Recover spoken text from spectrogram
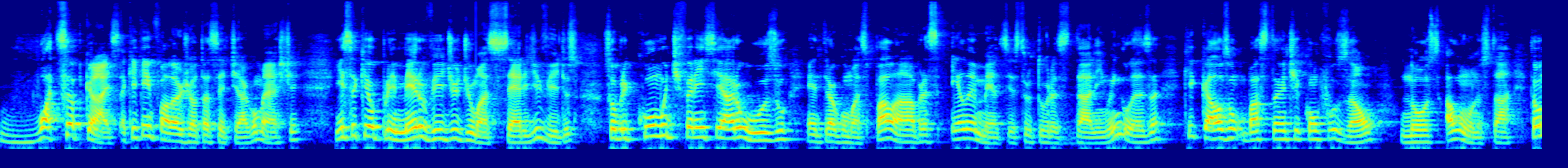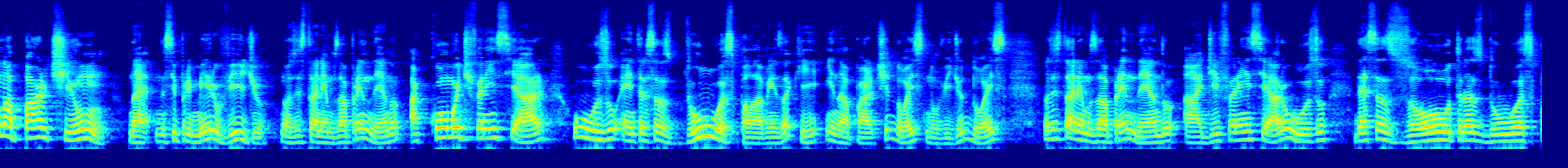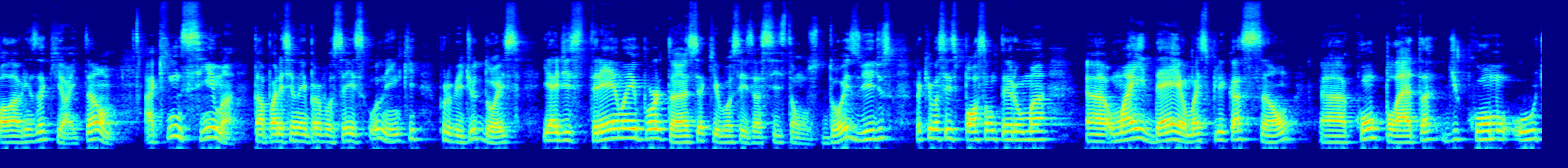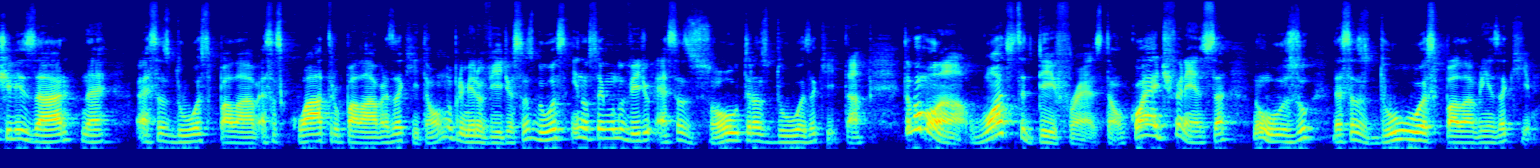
What's up, guys? Aqui quem fala é o JC Thiago Mestre esse aqui é o primeiro vídeo de uma série de vídeos sobre como diferenciar o uso entre algumas palavras, elementos e estruturas da língua inglesa que causam bastante confusão nos alunos, tá? Então na parte 1 né, nesse primeiro vídeo, nós estaremos aprendendo a como diferenciar o uso entre essas duas palavrinhas aqui e na parte 2, no vídeo 2, nós estaremos aprendendo a diferenciar o uso dessas outras duas palavrinhas aqui. Ó. Então, aqui em cima está aparecendo aí para vocês o link para o vídeo 2 e é de extrema importância que vocês assistam os dois vídeos para que vocês possam ter uma, uh, uma ideia, uma explicação uh, completa de como utilizar né, essas duas palavras, essas quatro palavras aqui. Então, no primeiro vídeo essas duas e no segundo vídeo essas outras duas aqui, tá? Então vamos lá. What's the difference? Então, qual é a diferença no uso dessas duas palavrinhas aqui?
